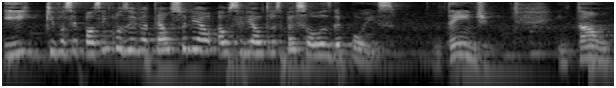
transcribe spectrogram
e que você possa, inclusive, até auxiliar, auxiliar outras pessoas depois. Entende? Então,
